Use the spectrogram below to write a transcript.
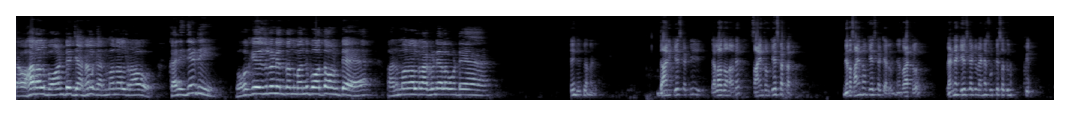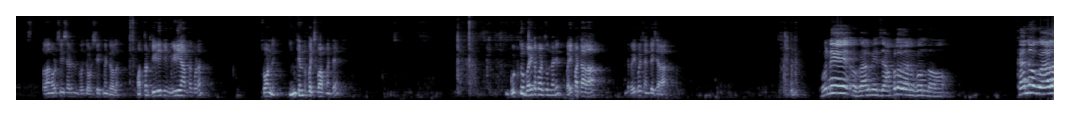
వ్యవహారాలు బాగుంటే జనాలకు అనుమానాలు రావు. కానీ ఇదేంటి? ఒక కేసులో ఇంతమంది పోతా ఉంటే అనుమానాలు రాకుండా ఎలా ఉంటాయా? చెప్పాను దాని కేసు కట్టి తెల్లదాం అంటే సాయంత్రం కేసు కట్టాలి. నిన్న సాయంత్రం కేసు కట్టారు. నేను రాట్లో వెంటనే కేసు కట్టి వెంటనే సూట్ కేసు అలా నోట్ చేశాడు ఒక స్టేట్మెంట్ వల్ల మొత్తం టీడీపీ మీడియా అంతా కూడా చూడండి ఇంకెంత పచ్చి పాపం అంటే గుట్టు బయటపడుతుందని భయపడ్డారా భయపడి చంపేశారా? పోనీ ఒకవేళ మీరు చంపలేదు అనుకుందాం. కానీ ఒకవేళ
